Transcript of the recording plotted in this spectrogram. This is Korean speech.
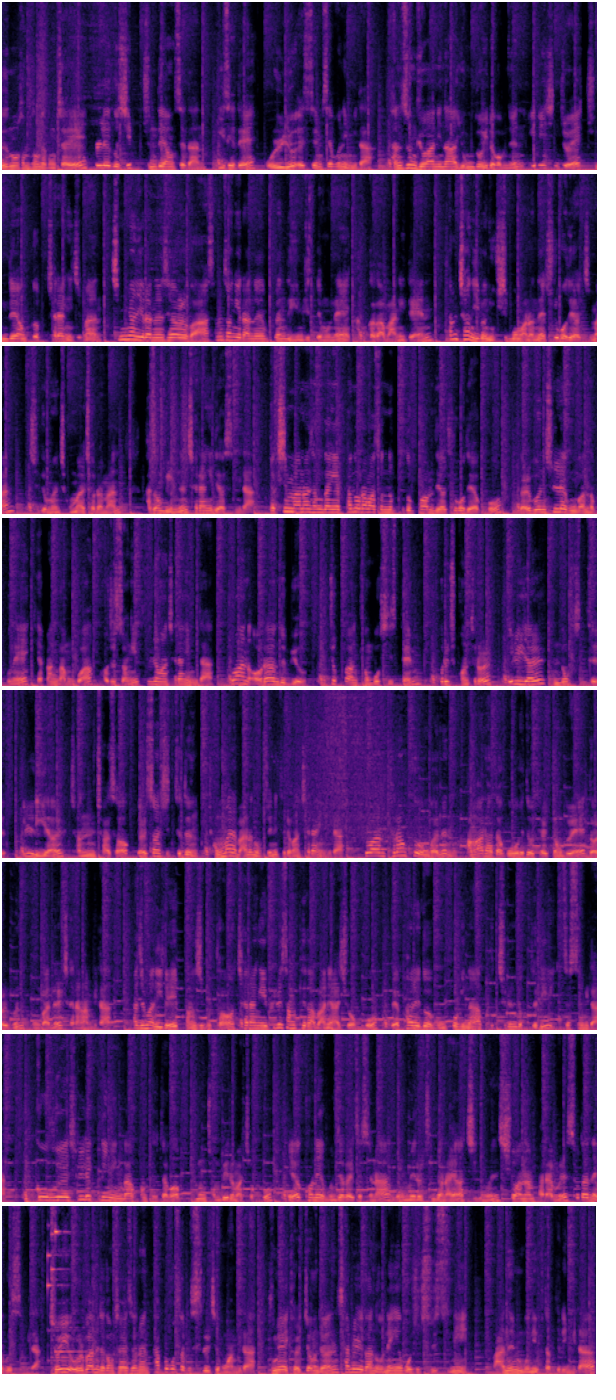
르노 삼성자동차의 플래그십 준대형 세단 2세대 올류 SM7입니다. 단순 교환이나 용도 이력 없는 1인 신조의 준대형급 차량이지만 10년이라는 세월과 삼성이라는 브랜드 이미지 때문에 감가가 많이 된 3,265만원에 출고되었지만 지금은 정말 저렴한 가성비 있는 차량이 되었습니다. 110만원 상당의 파노라마 선루프도 포함되어 출고되었고 넓은 실내 공간 덕분에 개방감과 거주성이 훌륭한 차량입니다. 또한 어라운드 뷰, 후축방 경보 시스템, 크루즈 컨트롤, 1열 전동 시트, 1, 2열 전 좌석, 열선 시트 등 정말 많은 옵션이 들어간 차량입니다. 또한 트렁크 공간은 광활하다고 해도 될 정도의 넓은 공간을 자랑합니다. 하지만 이 매입 당시부터 차량이 휠 상태가 많이 아쉬웠고 외판에도 문콕이나 붙일 흔적들이 있었습니다. 입고 후에 실내 클리닝과 광택 작업 등 정비를 마쳤고 에어컨에 문제가 있었으나 냉매를 충전하여 지금은 시원한 바람을 쏟아내고 있습니다. 저희 올바른 자동차에서는 탑보고 서비스를 제공합니다. 구매 결정 전 3일간 운행해 보실 수 있으니 많은 문의 부탁드립니다.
